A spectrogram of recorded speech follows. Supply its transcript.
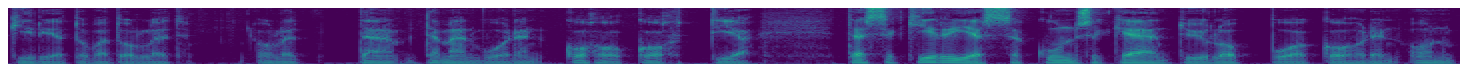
kirjat ovat olleet, olleet tämän vuoden kohokohtia. Tässä kirjassa, kun se kääntyy loppua kohden, on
